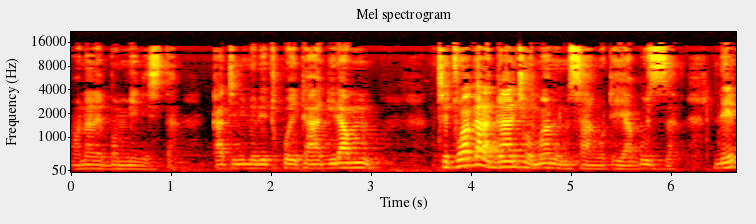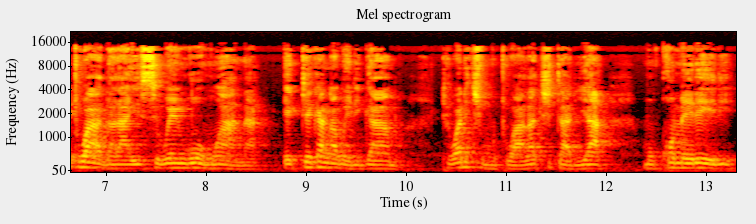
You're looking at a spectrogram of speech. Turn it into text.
honorable minister. Kati bino byetukwetagiramu tetwagalaga nti omwana omusango teyaguzza. Naye twagala ayisibwe ngaomwana etteeka nga bwerigamba tewali kimutwala kitalya mu kkomera eri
